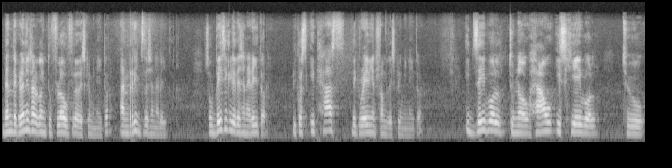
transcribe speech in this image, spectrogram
then the gradients are going to flow through the discriminator and reach the generator. So basically the generator, because it has the gradient from the discriminator, it's able to know how is he able to,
